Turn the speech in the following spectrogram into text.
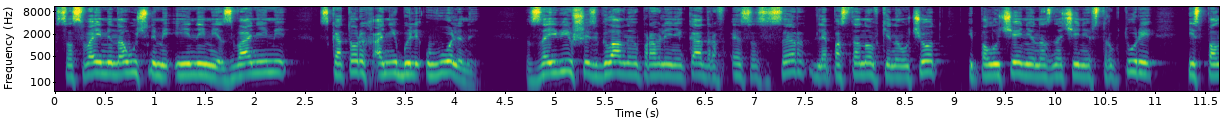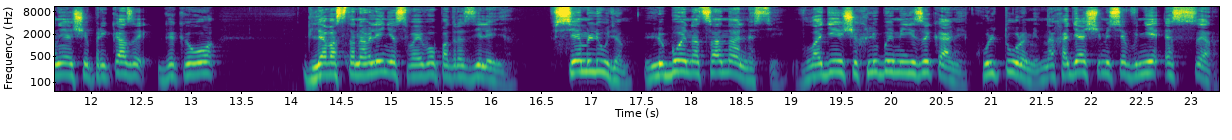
со своими научными и иными званиями, с которых они были уволены, заявившись в Главное управление кадров СССР для постановки на учет и получения назначения в структуре, исполняющей приказы ГКО для восстановления своего подразделения. Всем людям любой национальности, владеющих любыми языками, культурами, находящимися вне СССР,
